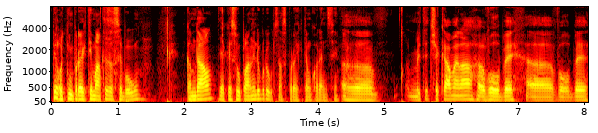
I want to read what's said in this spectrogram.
Pilotní projekty máte za sebou. Kam dál? Jaké jsou plány do budoucna s projektem Korenci? Uh, my teď čekáme na volby, uh, volby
